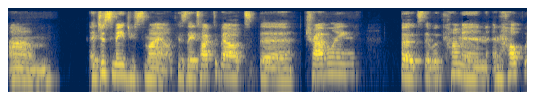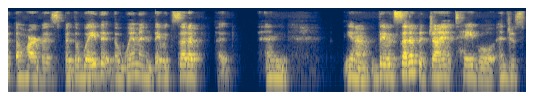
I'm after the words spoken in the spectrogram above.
um it just made you smile because they talked about the traveling folks that would come in and help with the harvest but the way that the women they would set up a, and you know they would set up a giant table and just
